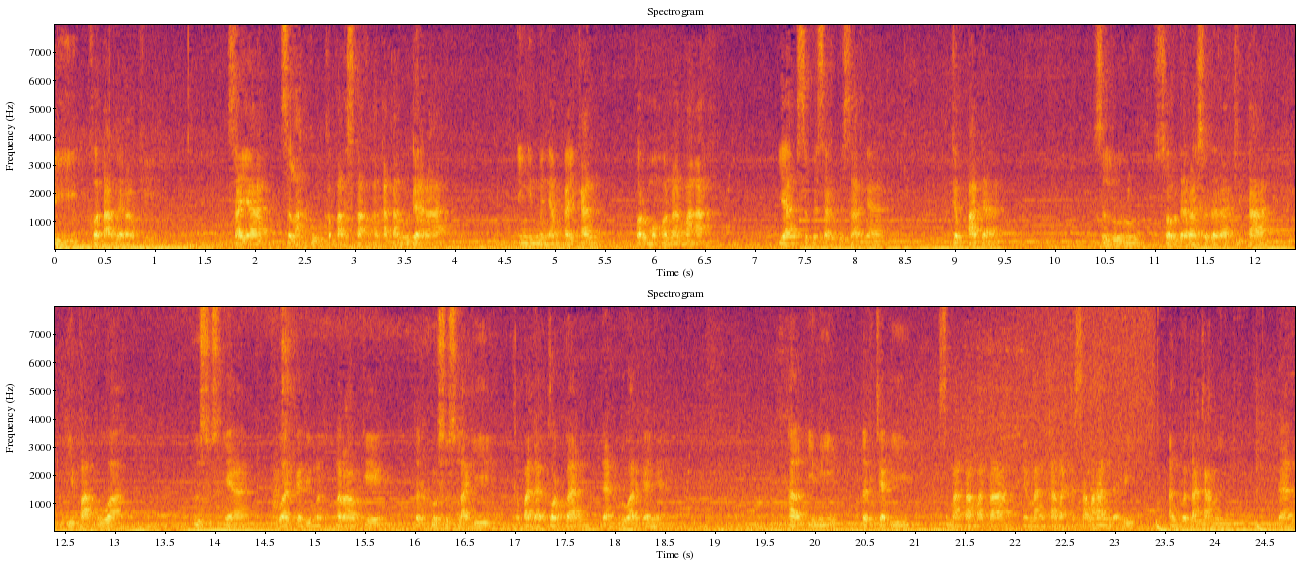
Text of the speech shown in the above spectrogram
di Kota Merauke. Saya selaku Kepala Staf Angkatan Udara ingin menyampaikan permohonan maaf yang sebesar-besarnya kepada seluruh saudara-saudara kita di Papua, khususnya warga di Merauke, terkhusus lagi kepada korban dan keluarganya. Hal ini terjadi semata-mata memang karena kesalahan dari anggota kami dan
